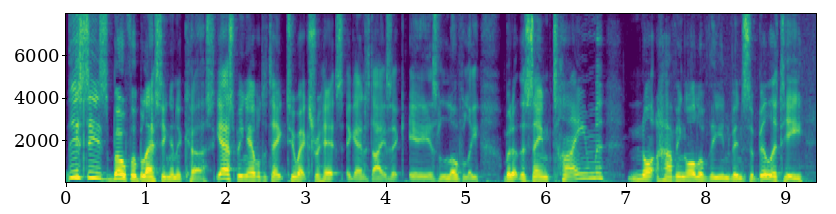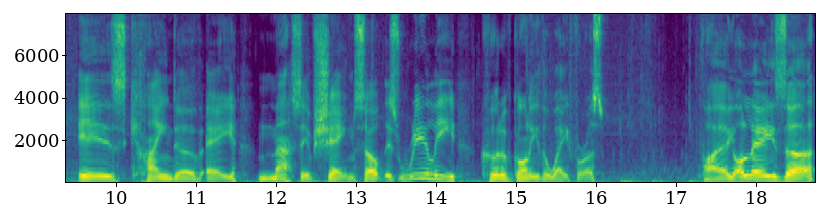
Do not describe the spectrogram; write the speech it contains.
this is both a blessing and a curse. Yes, being able to take two extra hits against Isaac is lovely, but at the same time, not having all of the invincibility is kind of a massive shame. So this really could have gone either way for us. Fire your laser.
